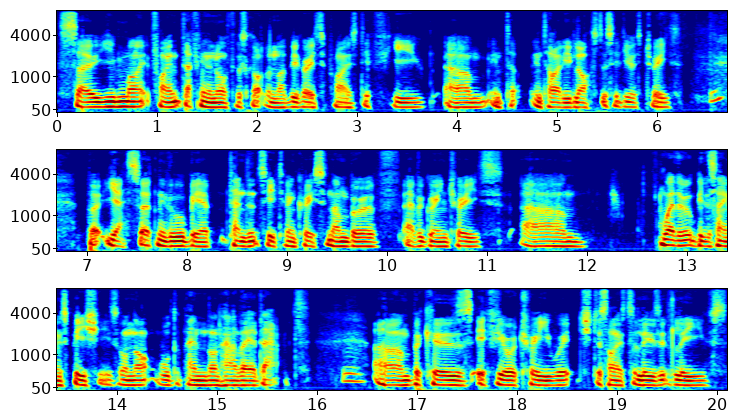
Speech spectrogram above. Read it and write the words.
So you might find, definitely in the north of Scotland, I'd be very surprised if you um, ent- entirely lost deciduous trees. But yes, certainly there will be a tendency to increase the number of evergreen trees. Um, whether it will be the same species or not will depend on how they adapt. Um, because if you're a tree which decides to lose its leaves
